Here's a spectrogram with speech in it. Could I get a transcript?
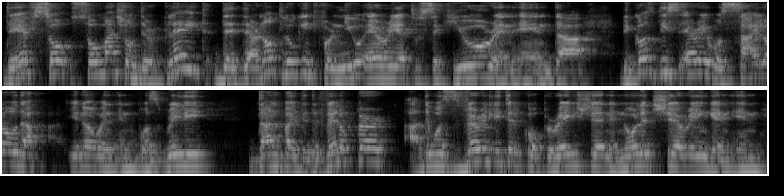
they have so so much on their plate that they are not looking for new area to secure and and uh, because this area was siloed up, you know, and, and was really done by the developer. Uh, there was very little cooperation and knowledge sharing, and, and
